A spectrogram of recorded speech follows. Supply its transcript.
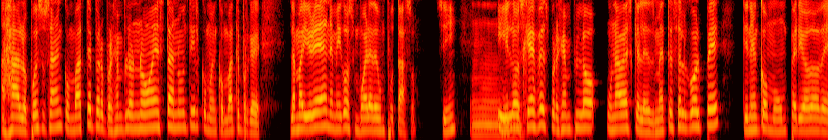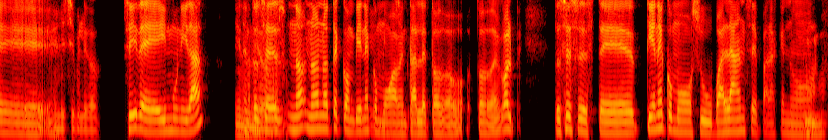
Ajá, lo puedes usar en combate, pero por ejemplo no es tan útil como en combate porque la mayoría de enemigos muere de un putazo, ¿sí? Y Mm, los jefes, por ejemplo, una vez que les metes el golpe, tienen como un periodo de... Invisibilidad. Sí, de inmunidad. Inmunidad, Entonces, no, no, no te conviene como aventarle todo, todo de golpe. Entonces, este, tiene como su balance para que no,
